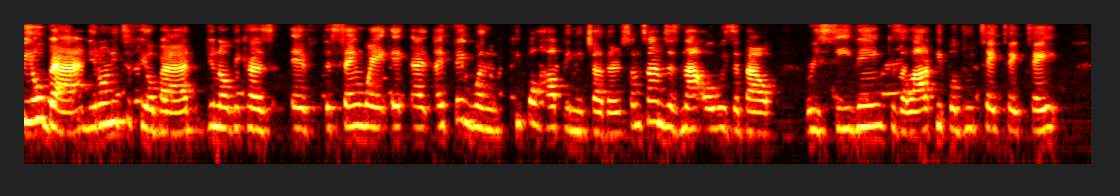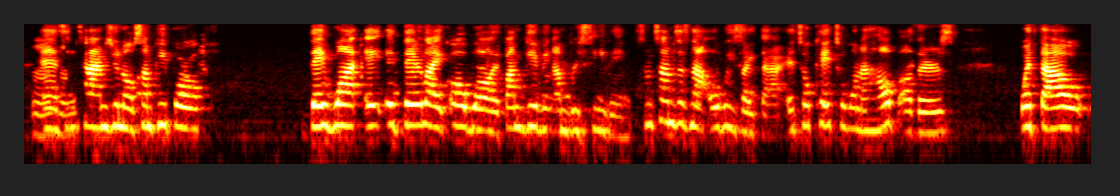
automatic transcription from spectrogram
feel bad. You don't need to feel bad you know because if the same way it, I, I think when people helping each other sometimes it's not always about receiving because a lot of people do take take take. Mm-hmm. and sometimes you know some people they want it, it, they're like oh well if i'm giving i'm receiving. Sometimes it's not always like that. It's okay to want to help others without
